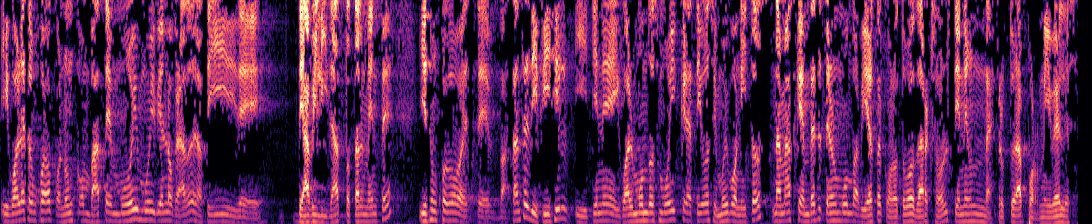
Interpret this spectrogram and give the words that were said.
Igual es un juego con un combate muy, muy bien logrado, es así de, de habilidad totalmente. Y es un juego este, bastante difícil y tiene igual mundos muy creativos y muy bonitos. Nada más que en vez de tener un mundo abierto como lo tuvo Dark Souls, tiene una estructura por niveles.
